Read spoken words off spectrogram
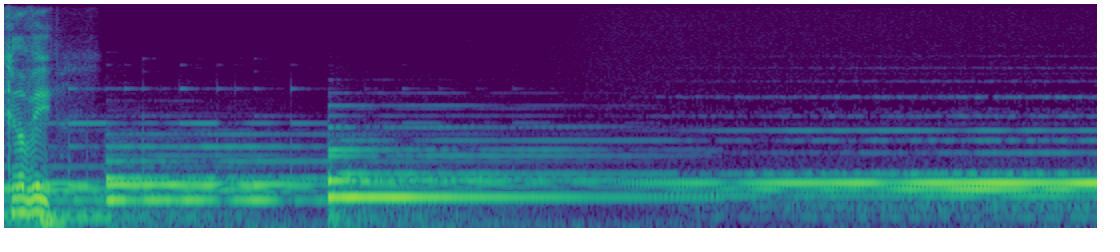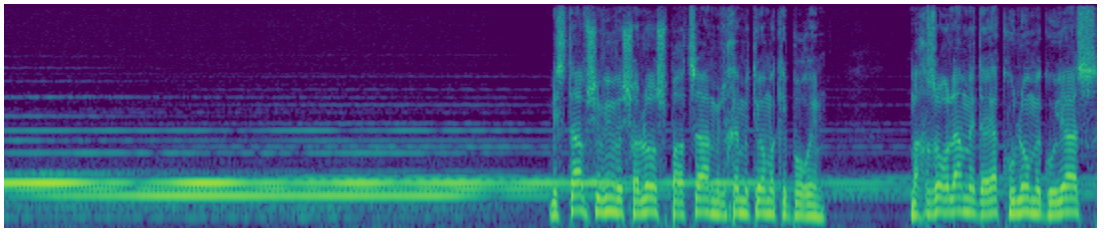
uh, קרבי. בסתיו 73 פרצה מלחמת יום הכיפורים. מחזור ל' היה כולו מגויס,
